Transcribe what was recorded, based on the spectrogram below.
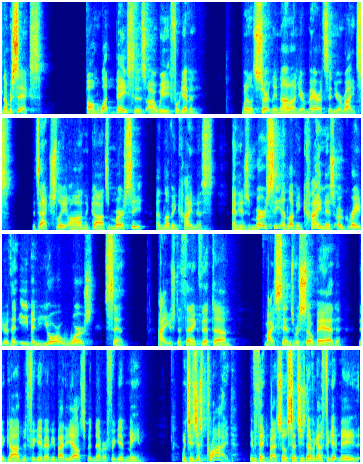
Number six, on what basis are we forgiven? Well, it's certainly not on your merits and your rights. It's actually on God's mercy and loving kindness. And his mercy and loving kindness are greater than even your worst sin. I used to think that um, my sins were so bad that God would forgive everybody else but never forgive me, which is just pride, if you think about it. So, since He's never going to forgive me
